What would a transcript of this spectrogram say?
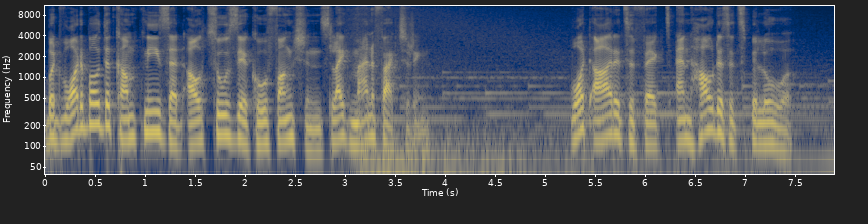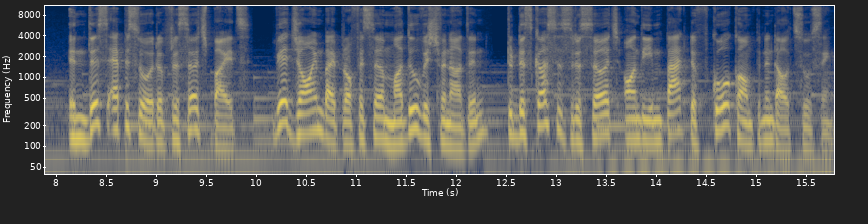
But what about the companies that outsource their core functions like manufacturing? What are its effects and how does it spill over? In this episode of Research Bytes, we are joined by Professor Madhu Viswanathan to discuss his research on the impact of core component outsourcing.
